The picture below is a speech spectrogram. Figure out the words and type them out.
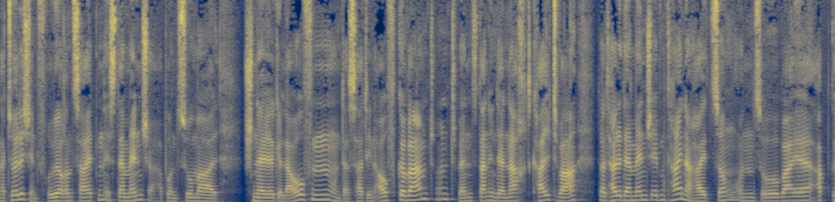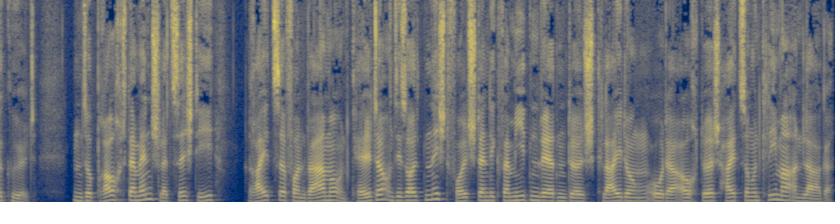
Natürlich in früheren Zeiten ist der Mensch ab und zu mal schnell gelaufen und das hat ihn aufgewärmt und wenn es dann in der Nacht kalt war, dort hatte der Mensch eben keine Heizung und so war er abgekühlt. Und so braucht der Mensch letztlich die Reize von Wärme und Kälte und sie sollten nicht vollständig vermieden werden durch Kleidung oder auch durch Heizung und Klimaanlage.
